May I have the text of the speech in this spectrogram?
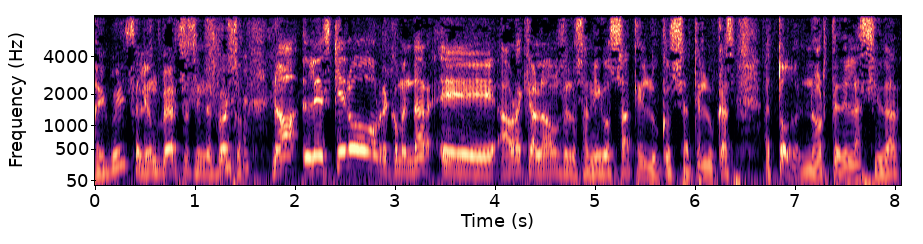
Ay, güey, salió un verso sin esfuerzo. No, les quiero recomendar, eh, ahora que hablábamos de los amigos satelucos y satelucas, a todo el norte de la ciudad,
